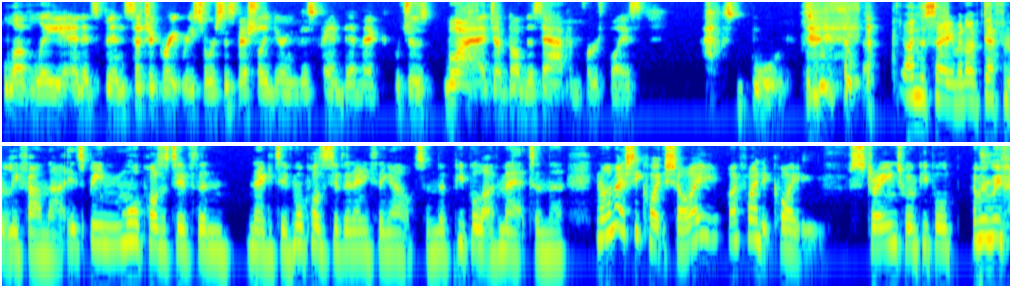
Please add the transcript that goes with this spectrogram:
lovely. And it's been such a great resource especially during this pandemic which is why i jumped on this app in the first place i was bored I'm the same, and I've definitely found that it's been more positive than negative, more positive than anything else. And the people that I've met, and the you know, I'm actually quite shy. I find it quite strange when people. I mean, we've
